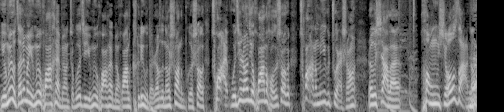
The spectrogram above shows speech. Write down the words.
有没有这里面有没有滑旱冰？直播间有没有滑旱冰？滑了可溜的，然后能上那个坡上个歘，我见人家滑的好的上个歘那么一个转身，然后下来很潇洒，知道吗？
